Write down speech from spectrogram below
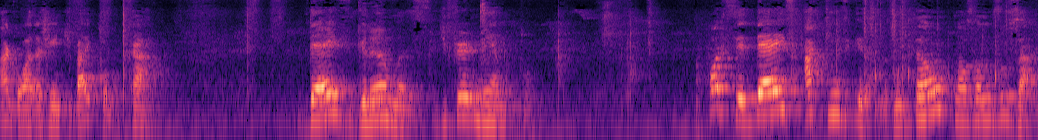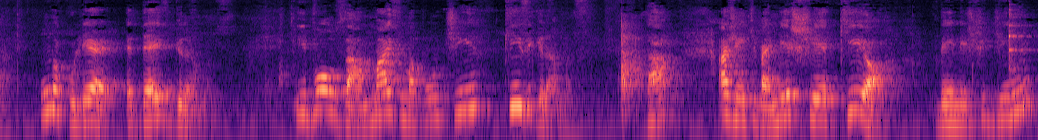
Agora a gente vai colocar 10 gramas de fermento. Pode ser 10 a 15 gramas. Então, nós vamos usar uma colher é 10 gramas. E vou usar mais uma pontinha, 15 gramas, tá? A gente vai mexer aqui, ó, bem mexidinho,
